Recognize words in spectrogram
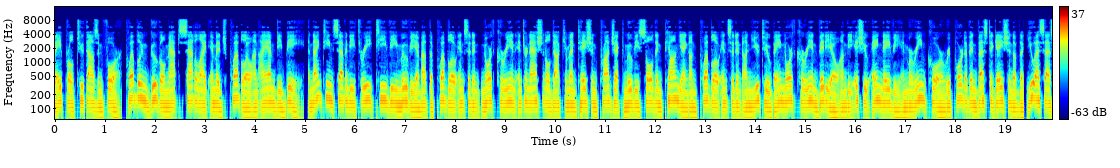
April 2004 Puebloan Google Maps satellite image Pueblo on IMDb, a 1973 TV movie about the Pueblo incident North Korean International Documentation Project movie sold in Pyongyang on Pueblo incident on YouTube A North Korean video on the issue A Navy and Marine Corps report of investigation of the USS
